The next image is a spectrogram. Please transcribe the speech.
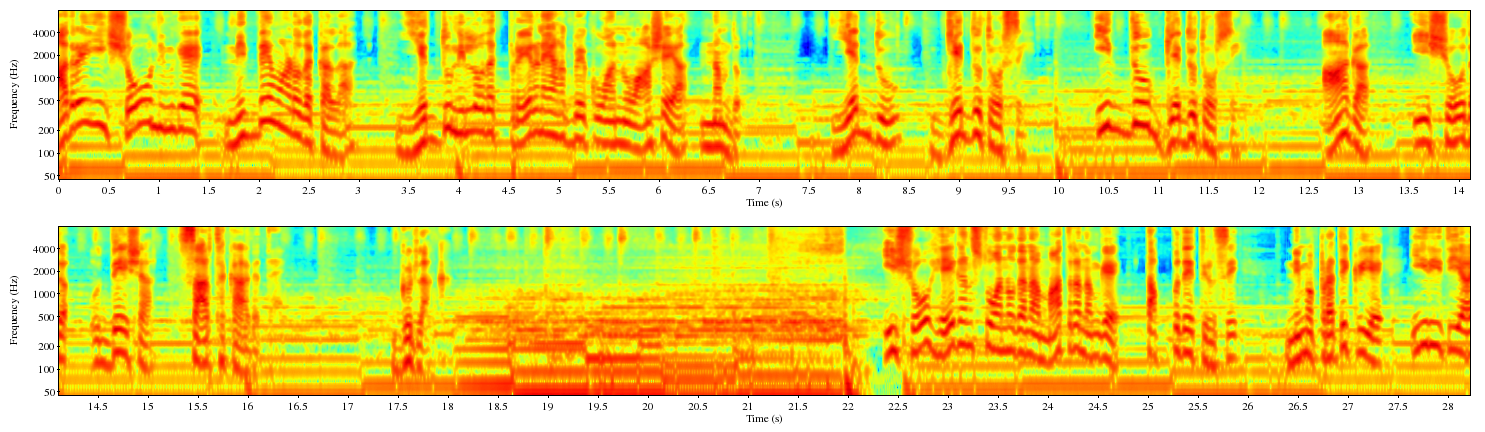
ಆದರೆ ಈ ಶೋ ನಿಮಗೆ ನಿದ್ದೆ ಮಾಡೋದಕ್ಕಲ್ಲ, ಎದ್ದು ನಿಲ್ಲೋದಕ್ಕೆ ಪ್ರೇರಣೆ ಆಗಬೇಕು ಅನ್ನೋ ಆಶಯ ನಮ್ಮದು ಎದ್ದು, ಗೆದ್ದು ತೋರಿಸಿ. ಇದ್ದು ಗೆದ್ದು ತೋರಿಸಿ. ಆಗ ಈ ಶೋದ ಉದ್ದೇಶ ಸಾರ್ಥಕ ಆಗತ್ತೆ. ಗುಡ್ ಲಕ್ ಈ ಶೋ ಹೇಗನ್ನಿಸ್ತು ಅನ್ನೋದನ್ನು ಮಾತ್ರ ನಮಗೆ ತಪ್ಪದೇ ತಿಳಿಸಿ, ನಿಮ್ಮ ಪ್ರತಿಕ್ರಿಯೆ ಈ ರೀತಿಯ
